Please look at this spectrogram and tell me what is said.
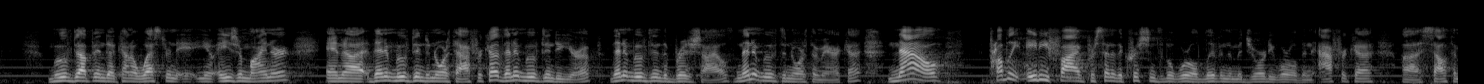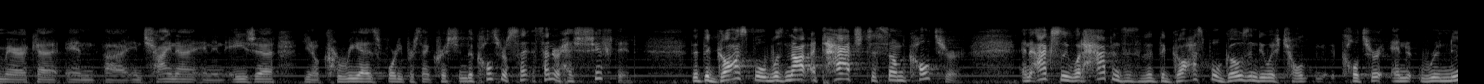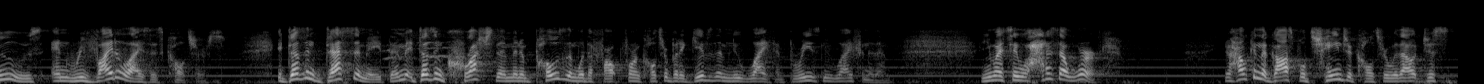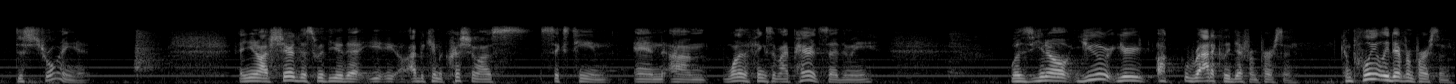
moved up into kind of Western, you know, Asia Minor, and uh, then it moved into North Africa, then it moved into Europe, then it moved into the British Isles, and then it moved to North America. Now, probably 85% of the Christians in the world live in the majority world in Africa, uh, South America, and uh, in China, and in Asia. You know, Korea is 40% Christian. The cultural center has shifted. That the gospel was not attached to some culture. And actually, what happens is that the gospel goes into a culture and renews and revitalizes cultures. It doesn't decimate them, it doesn't crush them and impose them with a foreign culture, but it gives them new life. It breathes new life into them. And you might say, well, how does that work? You know, how can the gospel change a culture without just destroying it? And you know, I've shared this with you that you know, I became a Christian when I was 16, and um, one of the things that my parents said to me was, you know, you're, you're a radically different person, completely different person.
